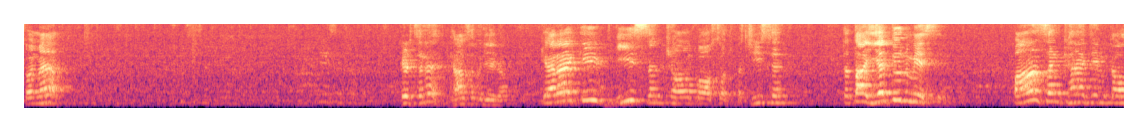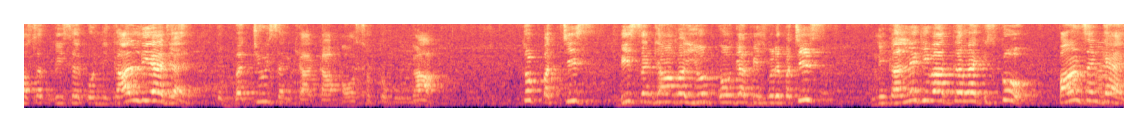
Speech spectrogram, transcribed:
समझ में आया फिर से ना ध्यान समझिएगा कह रहा है कि 20 संख्याओं का औसत 25 है, तथा यदि उनमें से पाँच संख्याएँ जिनका औसत बीस को निकाल दिया जाए तो बची हुई संख्या का औसत होगा। तो 25 20 संख्याओं का योग हो गया, बीस बड़े पच्चीस। निकालने की बात कर रहा है किसको? पाँच संख्या है,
